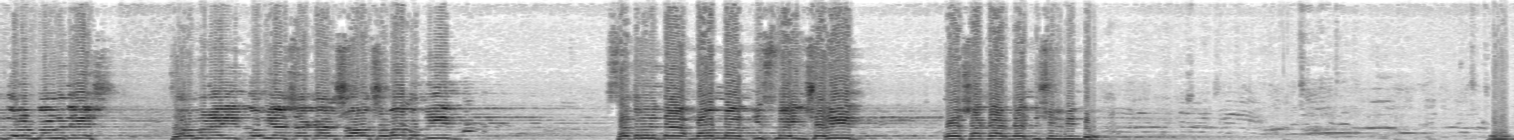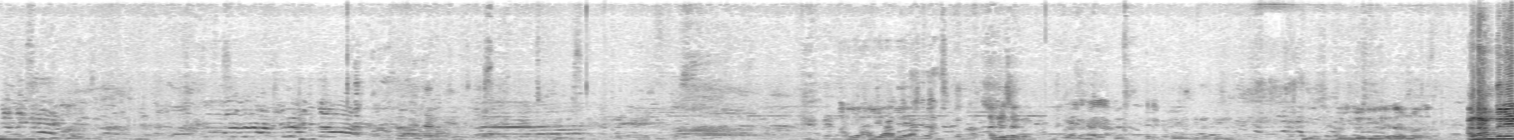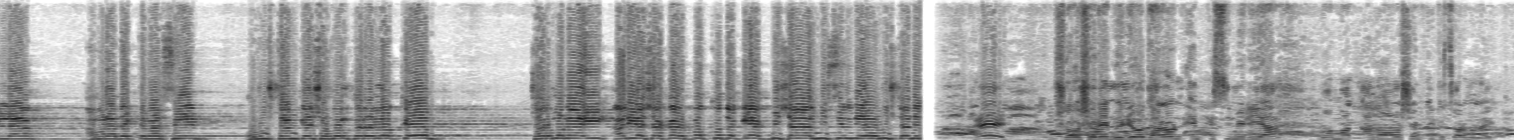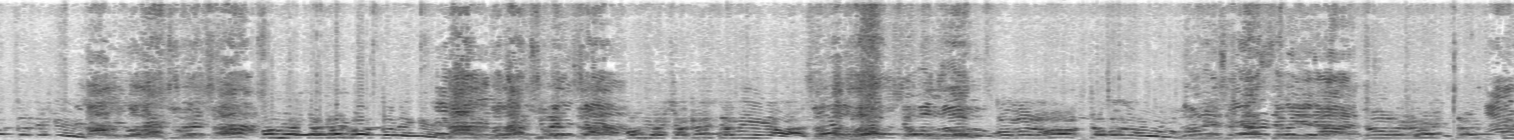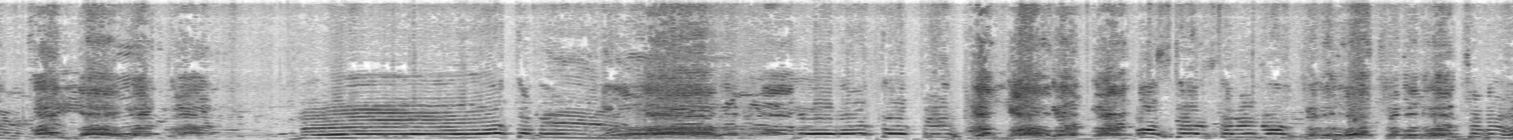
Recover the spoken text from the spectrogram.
আন্দোলন বাংলাদেশ চরমনাই কবিয়া শাখার সহ সভাপতি ছাত্রনেতা মোহাম্মদ ইসমাইল শহীদ ও শাখার দায়িত্বশীল বৃন্দ। আলহামদুলিল্লাহ আমরা দেখতে পাচ্ছি অনুষ্ঠানকে সফল করার লক্ষ্যে চরমনাই আলিয়া শাখার পক্ষ থেকে এক বিশাল মিছিল নিয়ে অনুষ্ঠানে সরাসরি ভিডিও ধারণ এমপিসি মিডিয়া মোহাম্মদ আনোয়ার হোসেন টিটু চরমনাই। থেকে কংগ্রেস শাখার জমির আওয়াজ অমর হোক সফল হোক জোরে শান্তি। নারায়ণ তাকবীর। নারায়ণ তাকবীর। আজকের সেমিনার সফল হোক সফল হোক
